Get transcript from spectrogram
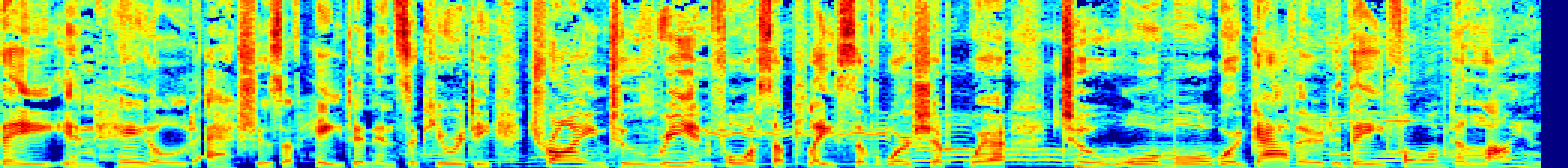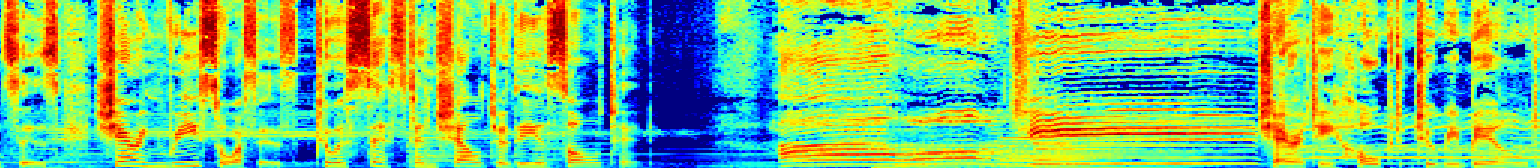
They inhaled ashes of hate and insecurity, trying to reinforce a place of worship where two or more were gathered. They formed alliances, sharing resources to assist and shelter the assaulted. I want Charity hoped to rebuild,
